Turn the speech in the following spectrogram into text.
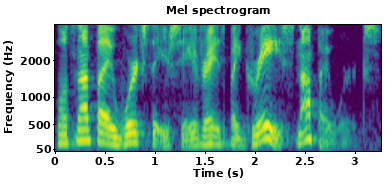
Well, it's not by works that you're saved, right? It's by grace, not by works.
